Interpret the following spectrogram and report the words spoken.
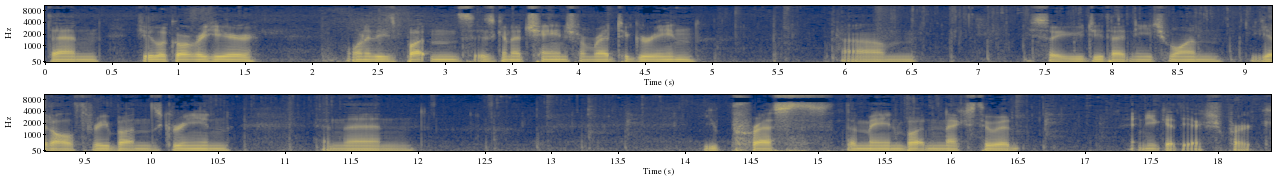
Then if you look over here, one of these buttons is going to change from red to green. Um, so you do that in each one. You get all three buttons green, and then you press the main button next to it, and you get the extra perk.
